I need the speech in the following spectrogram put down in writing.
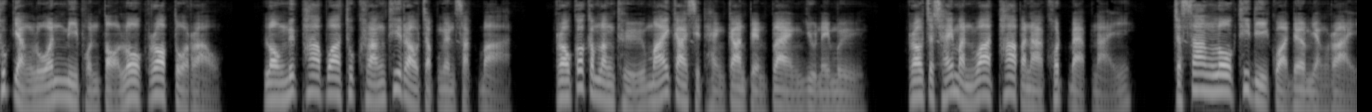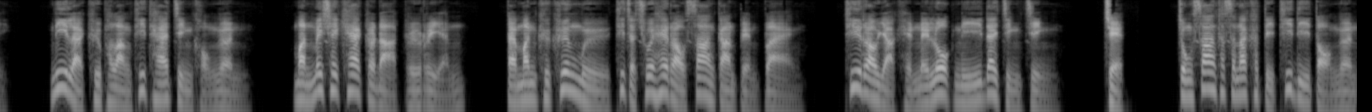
ทุกอย่างล้วนมีผลต่อโลกรอบตัวเรา ลองนึกภาพว่าทุกครั้งที่เราจับเงินสักบาท เราก็กำลังถือไม้กายสิทธิ์แห่งการเปลี่ยนแปลงอยู่ในมือ เราจะใช้มันวาดภาพอนาคตแบบไหน จะสร้างโลกที่ดีกว่าเดิมอย่างไร นี่แหละคือพลังที่แท้จริงของเงิน มันไม่ใช่แค่กระดาษหรือเหรียญ แต่มันคือเครื่องมือที่จะช่วยให้เราสร้างการเปลี่ยนแปลง ที่เราอยากเห็นในโลกนี้ได้จริง ๆ 7. จงสร้างทัศนคติที่ดีต่อเงิน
